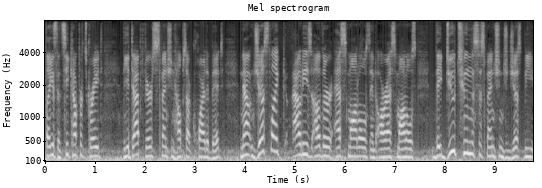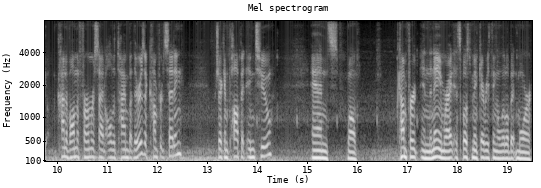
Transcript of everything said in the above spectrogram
like I said, seat comfort's great. The adaptive air suspension helps out quite a bit. Now, just like Audi's other S models and RS models, they do tune the suspension to just be kind of on the firmer side all the time, but there is a comfort setting, which I can pop it into. And, well, comfort in the name, right? It's supposed to make everything a little bit more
